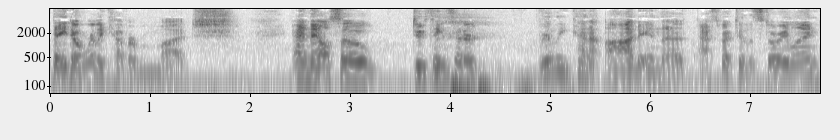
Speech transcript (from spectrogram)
they don't really cover much, and they also do things that are really kind of odd in the aspect of the storyline.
